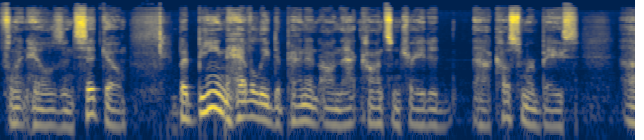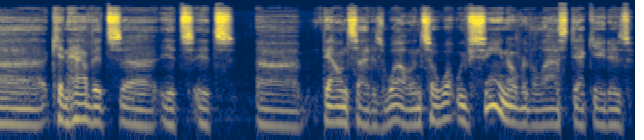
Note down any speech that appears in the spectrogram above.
Flint Hills, and Citgo. But being heavily dependent on that concentrated uh, customer base uh, can have its uh, its its uh, downside as well. And so, what we've seen over the last decade is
